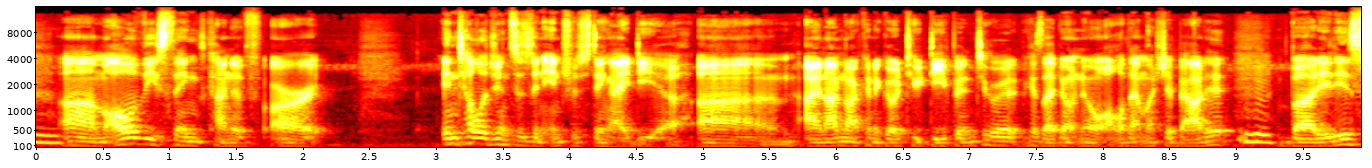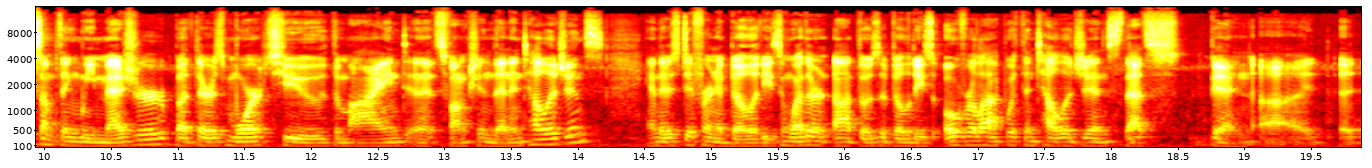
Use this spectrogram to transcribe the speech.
mm. um, all of these things kind of are intelligence is an interesting idea, um, and I'm not going to go too deep into it because I don't know all that much about it. Mm-hmm. But it is something we measure. But there's more to the mind and its function than intelligence, and there's different abilities, and whether or not those abilities overlap with intelligence, that's been uh, a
